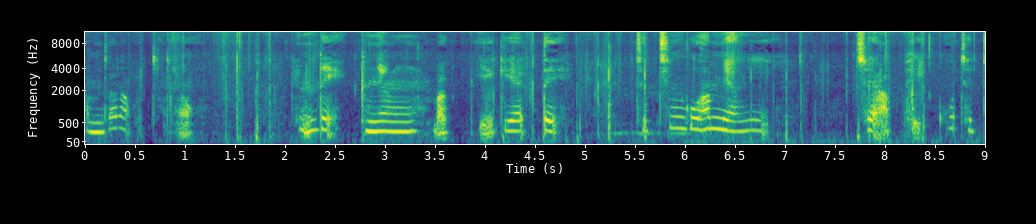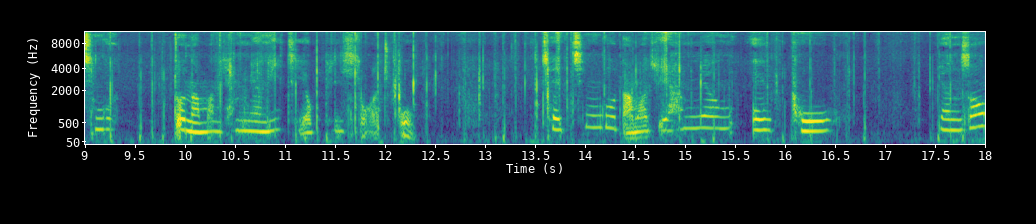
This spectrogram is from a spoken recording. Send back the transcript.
남자라고 했잖아요. 근데 그냥 막 얘기할 때 제 친구 한 명이 제 앞에 있고 제 친구 또 나머지 한 명이 제 옆에 있어가지고 제 친구 나머지 한 명을 보면서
